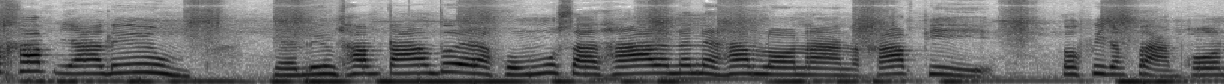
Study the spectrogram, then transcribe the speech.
นะครับ อย่าลืม อย่าลืมทำตามด้วยอะผมมุสาท้าแล้วนั่นเนี่ยห้ามรอนานนะครับ พี่พวกพี่ทั้งสามคน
